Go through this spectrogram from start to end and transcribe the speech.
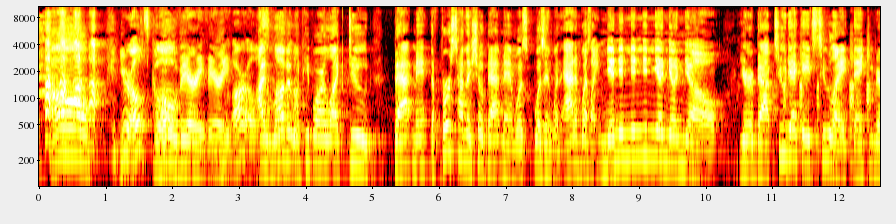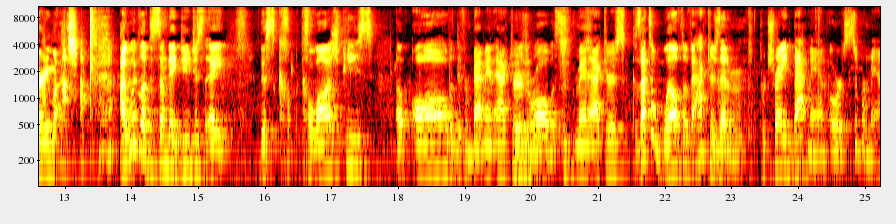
Oh, you're old school. oh, very, very. You are old I school. love it when people are like, "Dude, Batman." The first time they showed Batman was was in when Adam West like, "No, no, no, no, no, no, no." You're about two decades too late. Thank you very much. I would love to someday do just a this collage piece of all the different Batman actors Mm-hmm. or all the Superman actors, because that's a wealth of actors that Mm-hmm. have portrayed Batman or Superman.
